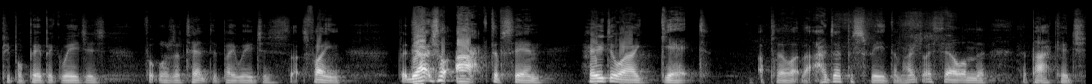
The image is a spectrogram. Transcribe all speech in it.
People pay big wages, footballers are tempted by wages, that's fine. But the actual act of saying, how do I get a player like that? How do I persuade them? How do I sell them the, the package?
